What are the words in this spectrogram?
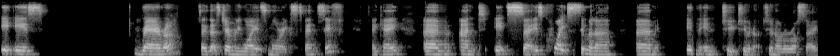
it is rarer. So that's generally why it's more expensive. Okay, um, and it's uh, it's quite similar um, in in to to an, to an Oloroso.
